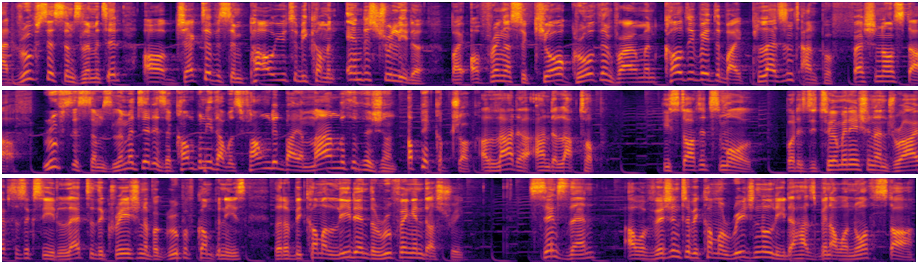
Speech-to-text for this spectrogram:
At Roof Systems Limited, our objective is to empower you to become an industry leader by offering a secure growth environment cultivated by pleasant and professional staff. Roof Systems Limited is a company that was founded by a man with a vision, a pickup truck, a ladder and a laptop. He started small, but his determination and drive to succeed led to the creation of a group of companies that have become a leader in the roofing industry. Since then, our vision to become a regional leader has been our North Star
